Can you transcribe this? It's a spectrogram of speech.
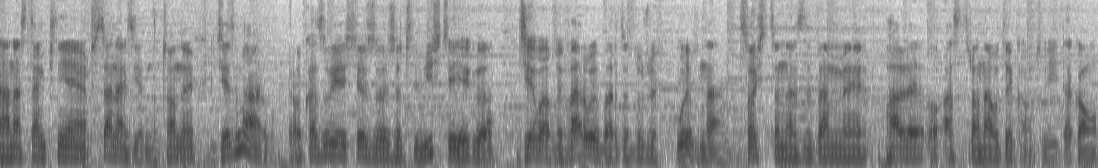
a następnie w Stanach Zjednoczonych, gdzie zmarł. Okazuje się, że rzeczywiście jego dzieła wywarły bardzo duży wpływ na coś, co nazywamy paleoastronautyką, czyli taką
